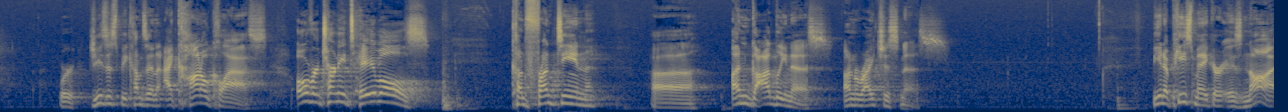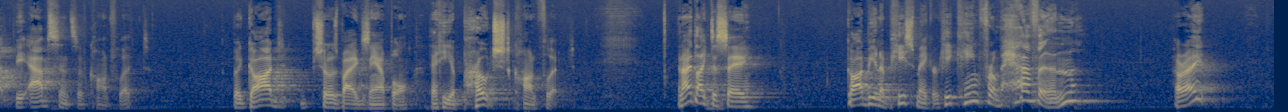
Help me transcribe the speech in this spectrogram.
where Jesus becomes an iconoclast, overturning tables, confronting uh, ungodliness unrighteousness. Being a peacemaker is not the absence of conflict, but God shows by example that he approached conflict. And I'd like to say, God being a peacemaker, he came from heaven, all right,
